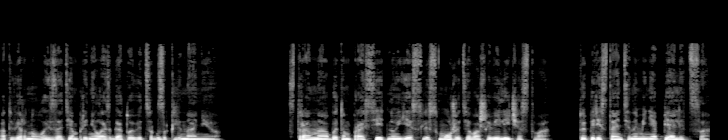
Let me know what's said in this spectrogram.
отвернулась, затем принялась готовиться к заклинанию. «Странно об этом просить, но если сможете, Ваше Величество, то перестаньте на меня пялиться».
